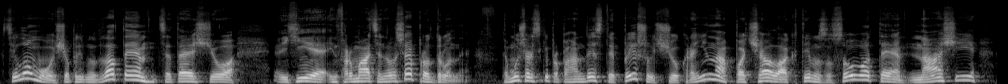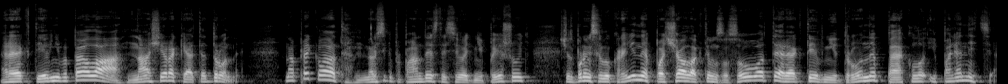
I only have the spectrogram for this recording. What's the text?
В цілому, що потрібно додати, це те, що є інформація не лише про дрони, тому що російські пропагандисти пишуть, що Україна почала активно застосовувати наші реактивні ППЛА, наші ракети-дрони. Наприклад, російські пропагандисти сьогодні пишуть, що Збройні сили України почали активно застосовувати реактивні дрони пекло і паляниця.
